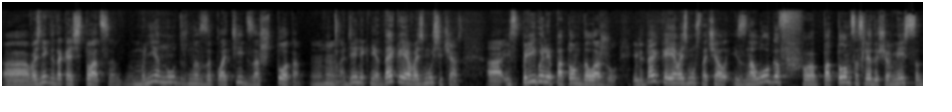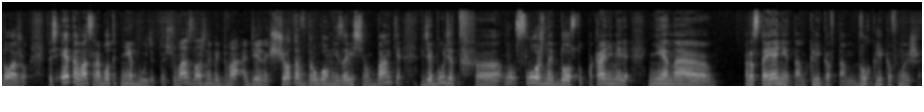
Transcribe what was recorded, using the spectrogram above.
э, возникнет такая ситуация. Мне нужно заплатить за что-то, угу, а денег нет. Дай-ка я возьму сейчас из прибыли, потом доложу. Или дай-ка я возьму сначала из налогов, э, потом со следующего месяца доложу. То есть это у вас работать не будет. То есть у вас должны быть два отдельных счета в другом независимом банке, где будет э, ну, сложный доступ. По крайней мере, не на расстоянии там, кликов, там, двух кликов мыши.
